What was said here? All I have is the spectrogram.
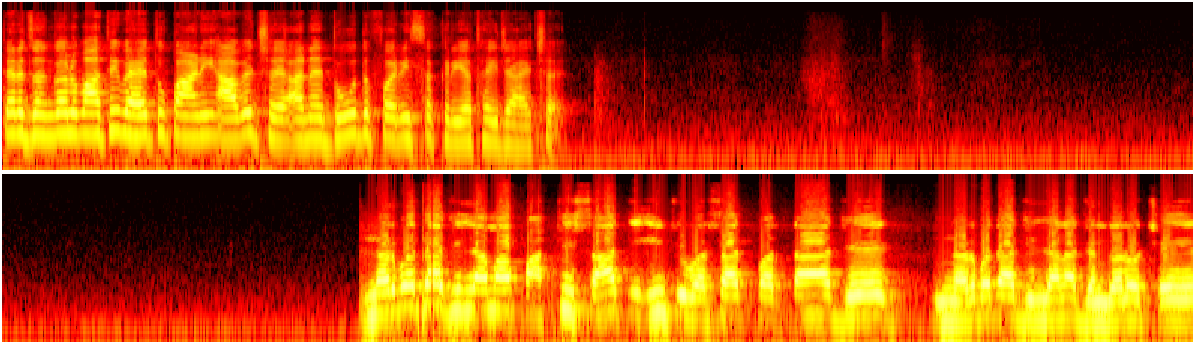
ત્યારે જંગલોમાંથી વહેતું પાણી આવે છે અને ધોધ ફરી સક્રિય થઈ જાય છે. નર્મદા જિલ્લામાં પાંચથી સાત ઇંચ વરસાદ પડતા જે નર્મદા જિલ્લાના જંગલો છે એ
